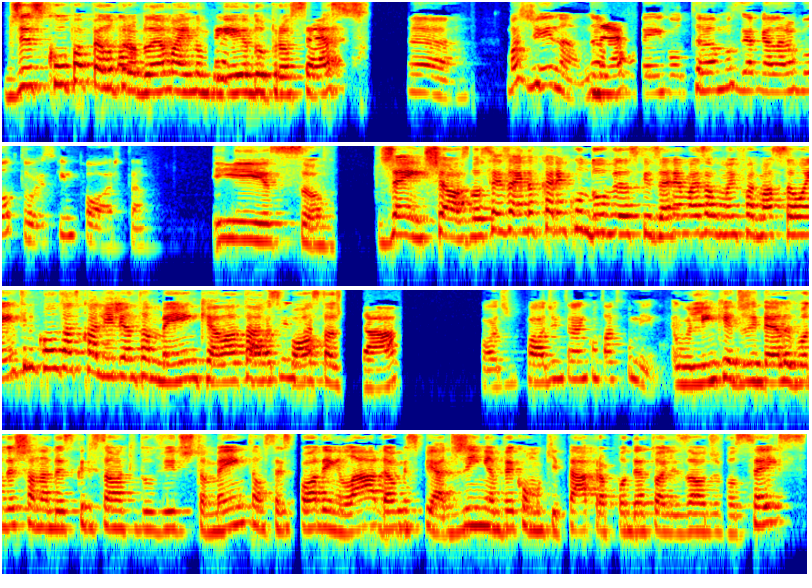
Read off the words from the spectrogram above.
Desculpa pelo problema aí no meio do processo. É. Imagina, não, né? bem, voltamos e a galera voltou, isso que importa. Isso. Gente, ó, se vocês ainda ficarem com dúvidas, quiserem mais alguma informação, entre em contato com a Lilian também, que ela está disposta entrar. a ajudar. Pode, pode entrar em contato comigo. O LinkedIn dela eu vou deixar na descrição aqui do vídeo também, então vocês podem ir lá, dar uma espiadinha, ver como que tá para poder atualizar o de vocês.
